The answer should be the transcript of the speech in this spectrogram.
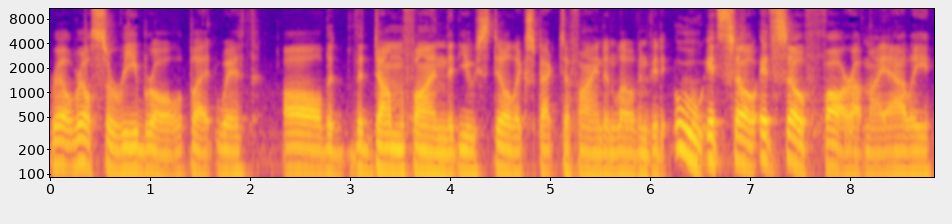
real real cerebral but with all the the dumb fun that you still expect to find in love and video ooh it's so it's so far up my alley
